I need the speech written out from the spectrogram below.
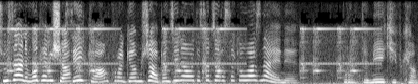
چوزانم وەک هەمیشە سیرکە ئەم کوڕە گەمژە پەنجەی ناوەتە سەر جەڕسەکە واز نایەنێ بڕۆم تەمەیەکی بکەم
